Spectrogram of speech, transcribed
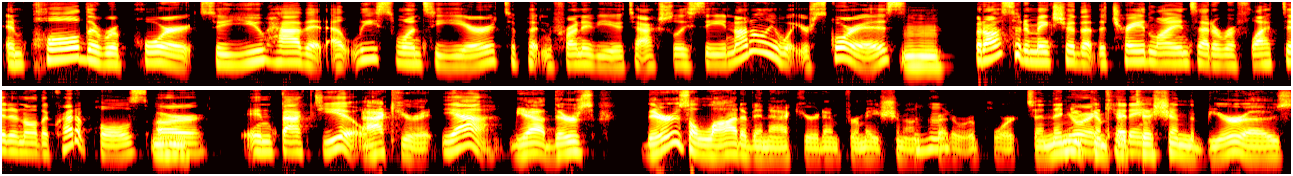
and pull the report so you have it at least once a year to put in front of you to actually see not only what your score is, Mhm. but also to make sure that the trade lines that are reflected in all the credit pulls Mhm. are in fact you. accurate yeah. yeah there's there is a lot of inaccurate information on Mhm. credit reports and then You you, can kidding. petition the bureaus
